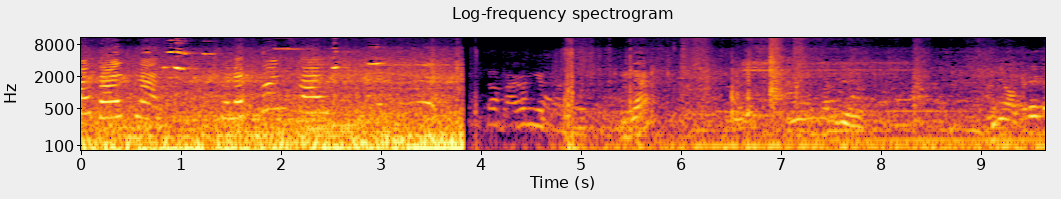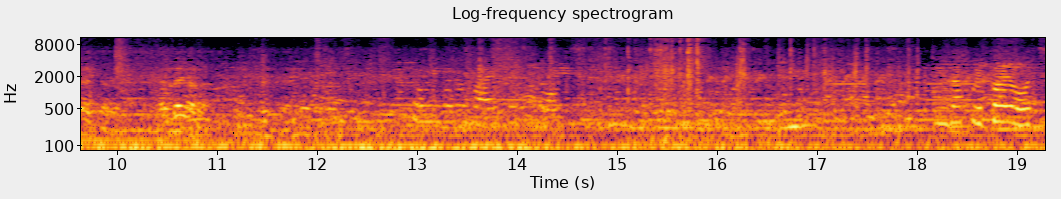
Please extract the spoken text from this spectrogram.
our diet plan. So let's go inside. So we're gonna buy this box. These are quicker oats.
